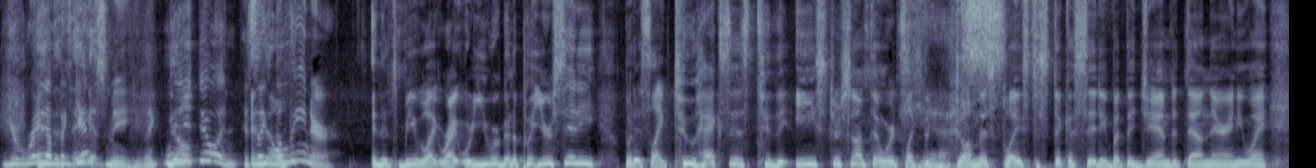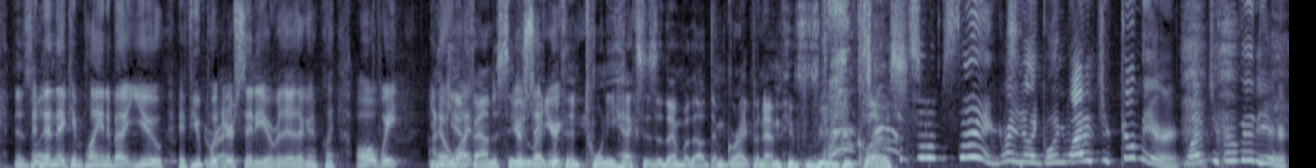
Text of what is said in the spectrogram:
you're right And up against is, me. Like what are you doing? It's like the leaner. and it's be like right where you were going to put your city, but it's like two hexes to the east or something, where it's like Yes. the dumbest place to stick a city, but they jammed it down there anyway. And, and like, then they complain about you. If you put your city over there they're gonna complain oh wait you know I can't what found a city You're like you're- within 20 hexes of them without them griping at me for being too close. That's what I'm saying. Right? You're like, well, why did you come here? Why did you move in here?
